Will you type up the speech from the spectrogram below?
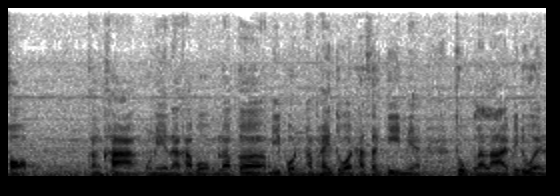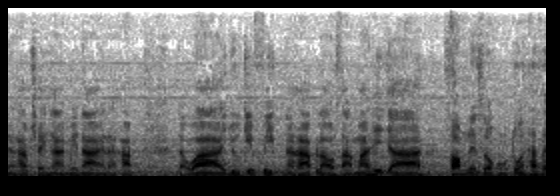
ขอบ ข้างๆพวกนี้นะครับผมแล้วก็มีผลทำให้ตัวทัชสกรีนเนี่ยถูกละลายไปด้วยนะครับ ใช้งานไม่ได้นะครับ แต่ว่ายูกิฟิกนะครับเราสามารถที่จะซ่อมในส่วนของตัวทัชส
